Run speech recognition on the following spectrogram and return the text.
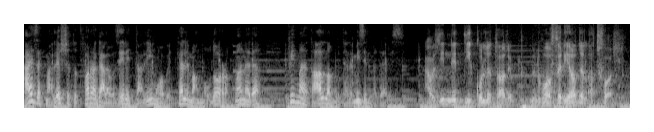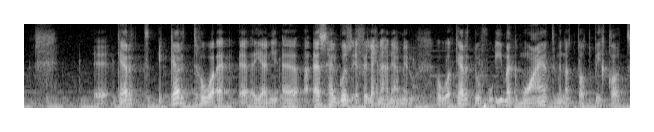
عايزك معلش تتفرج على وزير التعليم وهو بيتكلم عن موضوع الرقمنة ده فيما يتعلق بتلاميذ المدارس. عاوزين ندي كل طالب من هو في رياض الأطفال. آه، كارت الكارت هو آه، آه، يعني أسهل جزء في اللي إحنا هنعمله. هو كارت وفوقيه مجموعات من التطبيقات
